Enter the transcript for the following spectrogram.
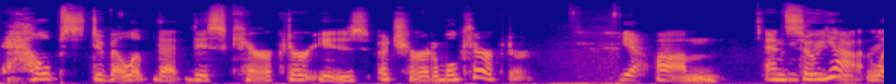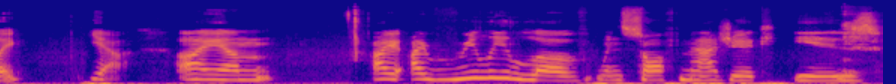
helps develop that this character is a charitable character. Yeah. Um, and so yeah, agree. like yeah, I um, I I really love when soft magic is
